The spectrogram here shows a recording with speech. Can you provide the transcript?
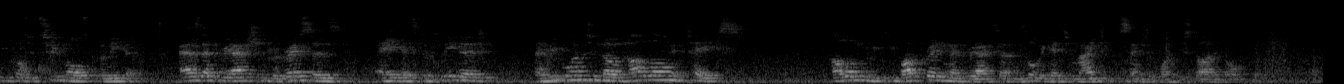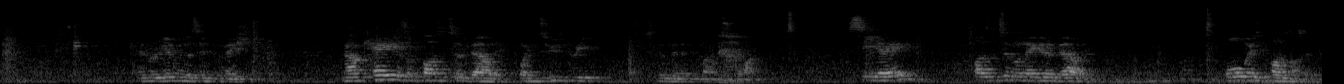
equal to two moles per liter. As that reaction progresses, A gets depleted, and we want to know how long it takes, how long do we keep operating that reactor until we get to 90% of what we started off with. And we're given this information. Now K is a positive value, 0.23 to the minute minus 1. Ca, positive or negative value? Always positive.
